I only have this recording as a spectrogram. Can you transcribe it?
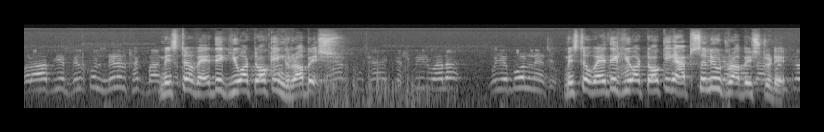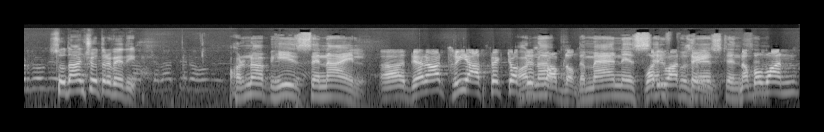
और आप ये बिल्कुल निरर्थक बात Mr. Vedic, you are talking rubbish. सवाल पूछा है कश्मीर वाला मुझे बोलने दो Mr. Vedic, you are talking absolute rubbish today. Sudhanshu Trivedi. चलाते रहोगे Arnab, he is senile. Uh, there are three aspects of this Arnab, problem. the man is what you are self-possessed saying. and Number self- one,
